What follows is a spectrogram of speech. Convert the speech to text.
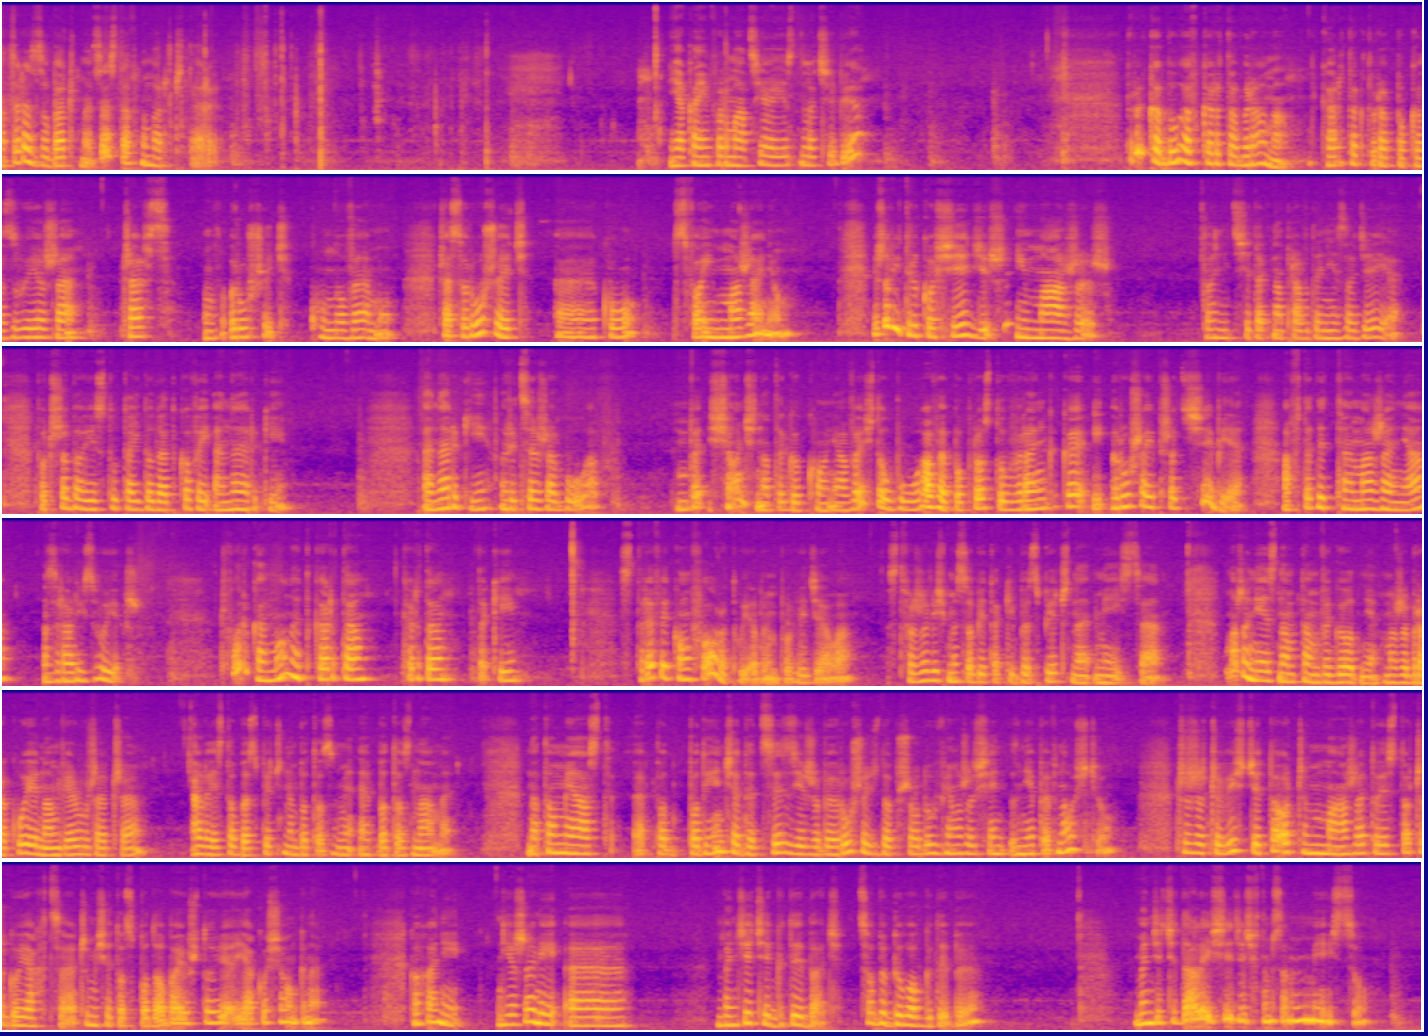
a teraz zobaczmy zestaw numer 4. Jaka informacja jest dla Ciebie? Trójka była w karta brama karta, która pokazuje, że czas ruszyć ku nowemu, czas ruszyć e, ku swoim marzeniom. Jeżeli tylko siedzisz i marzysz, to nic się tak naprawdę nie zadzieje. Potrzeba jest tutaj dodatkowej energii. Energii rycerza buław. We, siądź na tego konia, weź tą buławę po prostu w rękę i ruszaj przed siebie, a wtedy te marzenia zrealizujesz. Czwórka monet, karta, karta takiej strefy komfortu, ja bym powiedziała. Stworzyliśmy sobie takie bezpieczne miejsce. Może nie jest nam tam wygodnie, może brakuje nam wielu rzeczy, ale jest to bezpieczne, bo to, bo to znamy. Natomiast e, podjęcie decyzji, żeby ruszyć do przodu, wiąże się z niepewnością czy rzeczywiście to, o czym marzę, to jest to, czego ja chcę, czy mi się to spodoba, już to jak osiągnę. Kochani, jeżeli e, będziecie gdybać, co by było gdyby, będziecie dalej siedzieć w tym samym miejscu.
